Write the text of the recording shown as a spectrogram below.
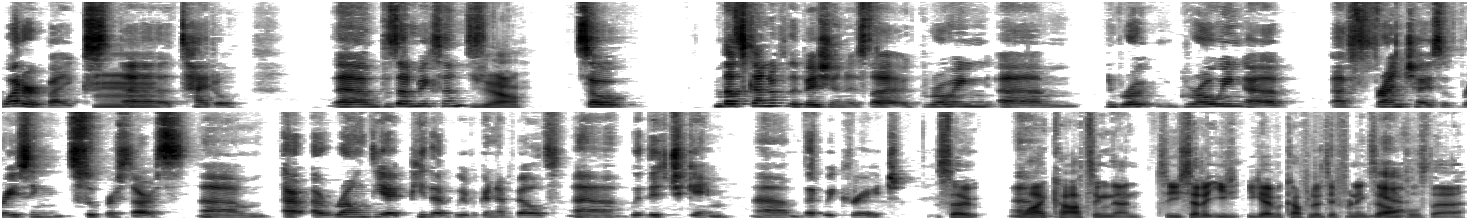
water bikes Mm. uh, title. Um, does that make sense? Yeah. So that's kind of the vision: is that growing, um, ro- growing a, a franchise of racing superstars um, around the IP that we were going to build uh, with each game um, that we create. So why Um, karting then? So you said it. You, you gave a couple of different Yeah. examples there,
